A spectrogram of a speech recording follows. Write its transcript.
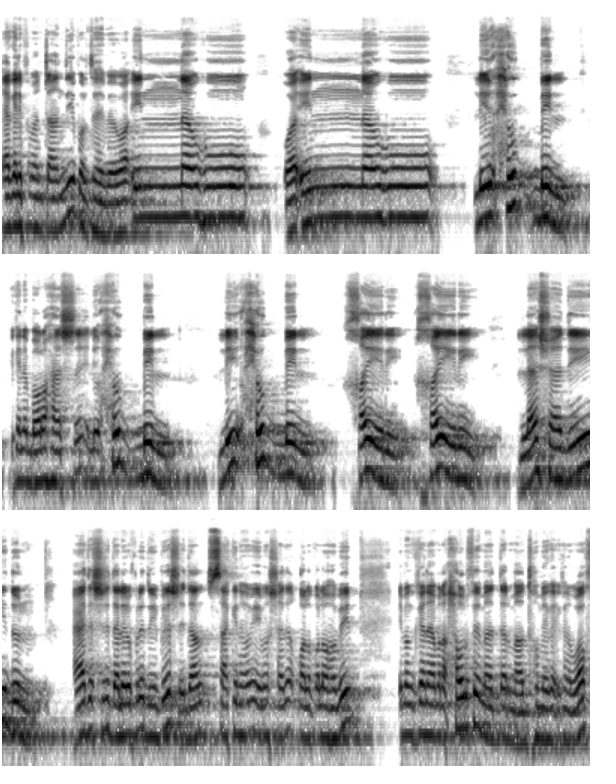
এগারি প্রমাণ টান দিয়ে পড়তে হবে ওয়া ইন্নাহু ওয়া ইন্নাহু লিহুব্বিল এখানে বড় হাসছে লিহুব্বিল লিহুব্বিল খাইরি খাইরি লাশাদিদুন আয়াতের শেষে দালের উপরে দুই পেশ, দাল সাকিন হবে এবং সাথে কলকলা হবে। এবং এখানে আমরা হরফে মাদ্দার মাধ্যমে এখানে ওয়ফ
